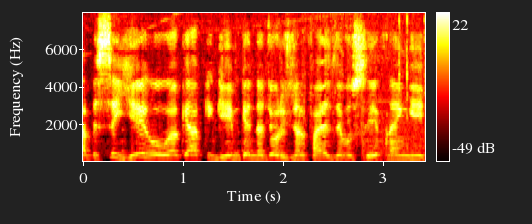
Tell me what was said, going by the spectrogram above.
अब इससे ये होगा कि आपकी गेम के अंदर जो ओरिजिनल फाइल्स है वो सेफ़ रहेंगी,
